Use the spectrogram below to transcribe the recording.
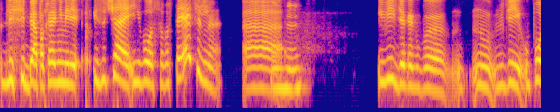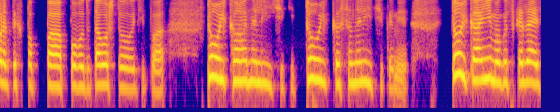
для себя, по крайней мере, изучая его самостоятельно, угу. И видя как бы ну, людей упоротых по, по поводу того, что типа только аналитики, только с аналитиками, только они могут сказать,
